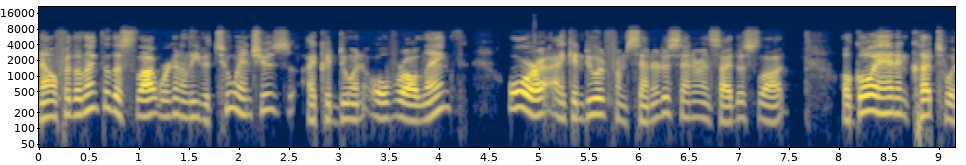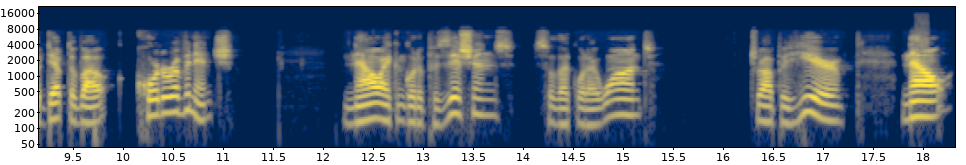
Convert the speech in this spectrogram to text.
Now for the length of the slot, we're going to leave it two inches. I could do an overall length, or I can do it from center to center inside the slot. I'll go ahead and cut to a depth about quarter of an inch. Now I can go to positions, select what I want, drop it here. Now,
